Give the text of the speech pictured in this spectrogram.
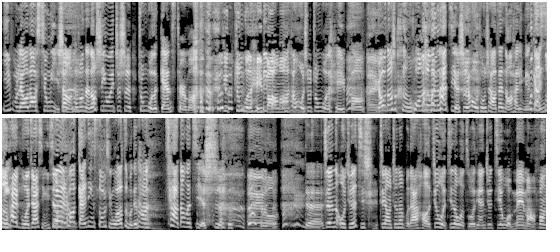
衣服撩到胸以上？他说难道是因为这是中国的 gangster 吗？就中国的黑黑帮吗？他问我是不是中国的黑帮，哎然后我当时很慌张的跟他解释，然后我同时还要在脑海里面赶紧损害国家形象。对，然后赶紧搜寻我要怎么跟他恰当的解释。哎呦，对，真的，我觉得其实这样真的不太好。就我记得我昨天就接我妹嘛，放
